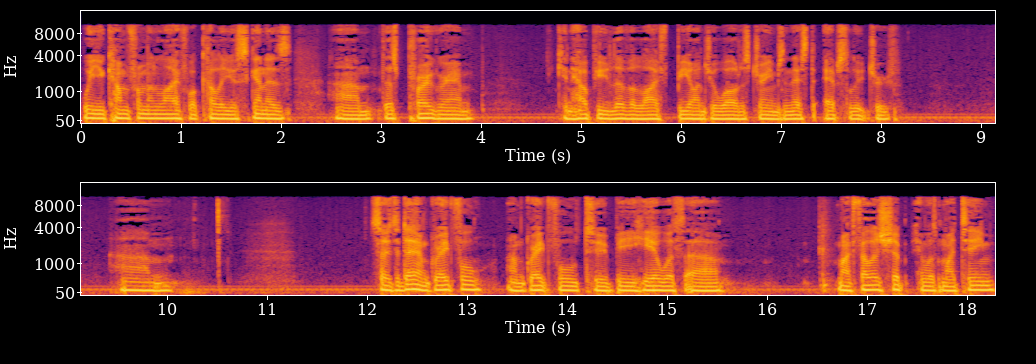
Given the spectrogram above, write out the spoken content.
where you come from in life, what color your skin is. Um, this program can help you live a life beyond your wildest dreams, and that's the absolute truth. Um, so today I'm grateful. I'm grateful to be here with uh, my fellowship and with my team,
